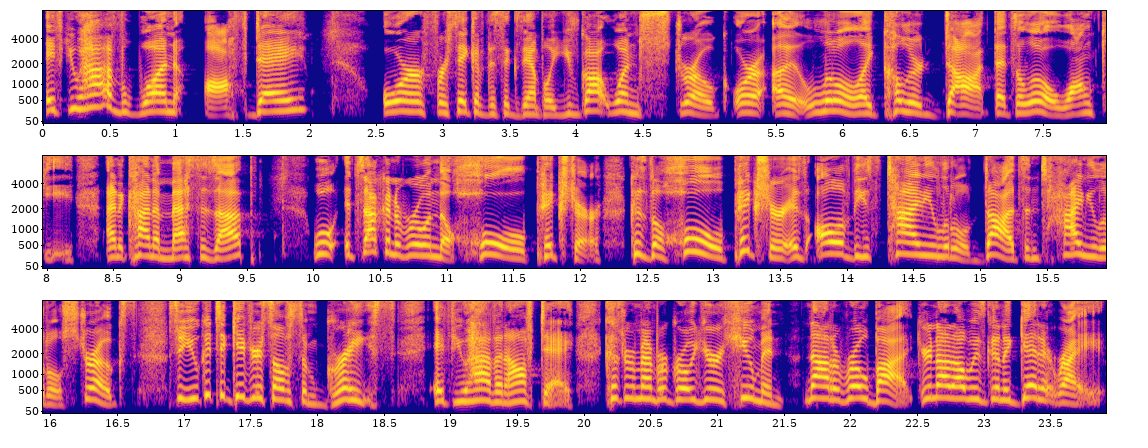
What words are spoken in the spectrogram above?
if you have one off day, or for sake of this example, you've got one stroke or a little like colored dot that's a little wonky and it kind of messes up. Well, it's not going to ruin the whole picture because the whole picture is all of these tiny little dots and tiny little strokes. So you get to give yourself some grace if you have an off day. Because remember, girl, you're a human, not a robot. You're not always going to get it right.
